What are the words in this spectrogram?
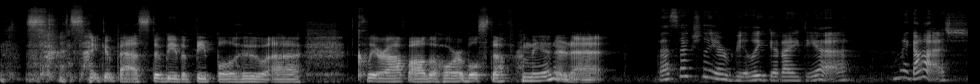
psychopaths to be the people who uh, clear off all the horrible stuff from the internet. That's actually a really good idea. Oh my gosh.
